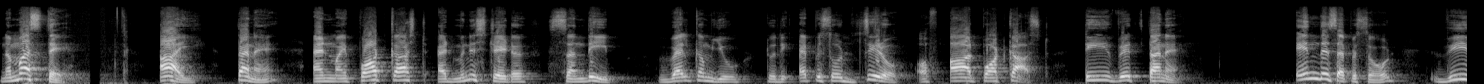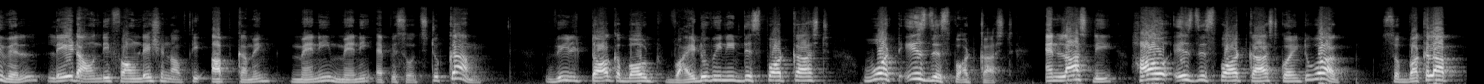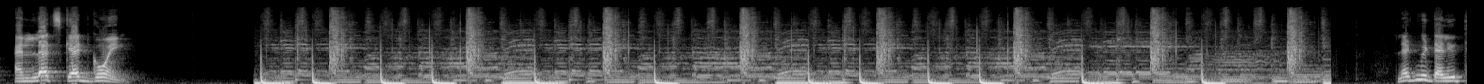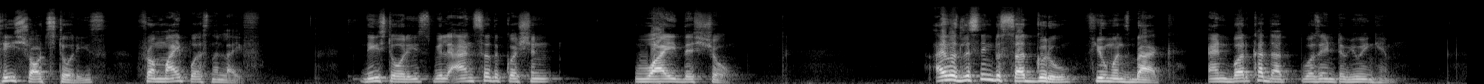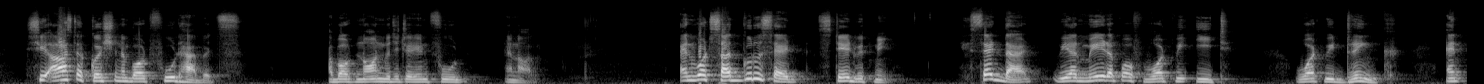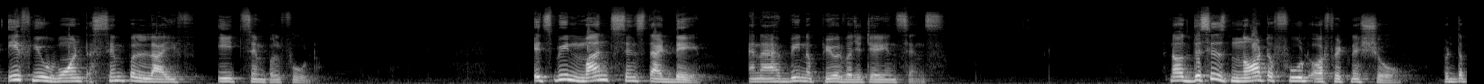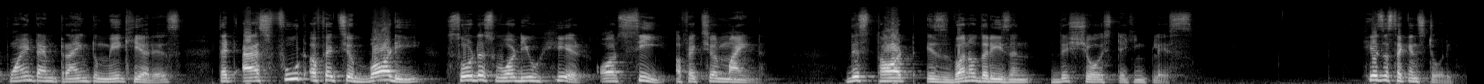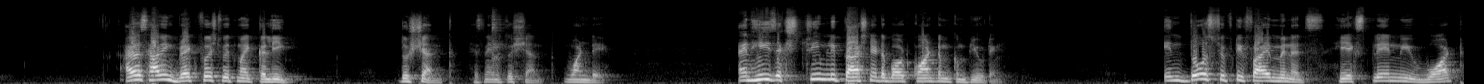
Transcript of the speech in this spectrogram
Namaste. I, Tanay, and my podcast administrator Sandeep welcome you to the episode 0 of our podcast, Tea with Tanay. In this episode, we will lay down the foundation of the upcoming many, many episodes to come. We'll talk about why do we need this podcast, what is this podcast, and lastly, how is this podcast going to work? So buckle up and let's get going. Let me tell you three short stories from my personal life. These stories will answer the question why this show. I was listening to Sadhguru few months back and Barkha Dutt was interviewing him. She asked a question about food habits, about non-vegetarian food and all. And what Sadhguru said stayed with me. He said that we are made up of what we eat, what we drink, and if you want a simple life, eat simple food. It's been months since that day, and I have been a pure vegetarian since. Now, this is not a food or fitness show, but the point I'm trying to make here is that as food affects your body, so does what you hear or see affects your mind. This thought is one of the reasons this show is taking place. Here's the second story. I was having breakfast with my colleague, Dushyant, his name is Dushyant, one day. And he is extremely passionate about quantum computing. In those 55 minutes, he explained me what,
